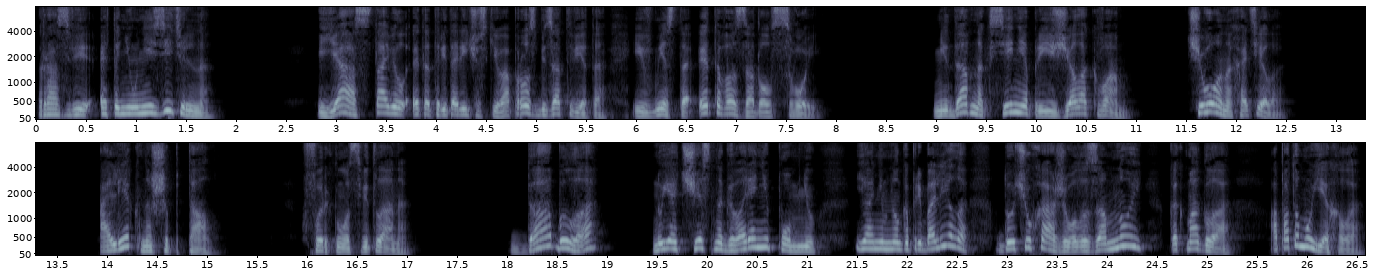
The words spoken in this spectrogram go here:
Разве это не унизительно? Я оставил этот риторический вопрос без ответа и вместо этого задал свой. Недавно Ксения приезжала к вам. Чего она хотела? Олег нашептал. Фыркнула Светлана. Да, была. Но я, честно говоря, не помню. Я немного приболела, дочь ухаживала за мной, как могла, а потом уехала.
